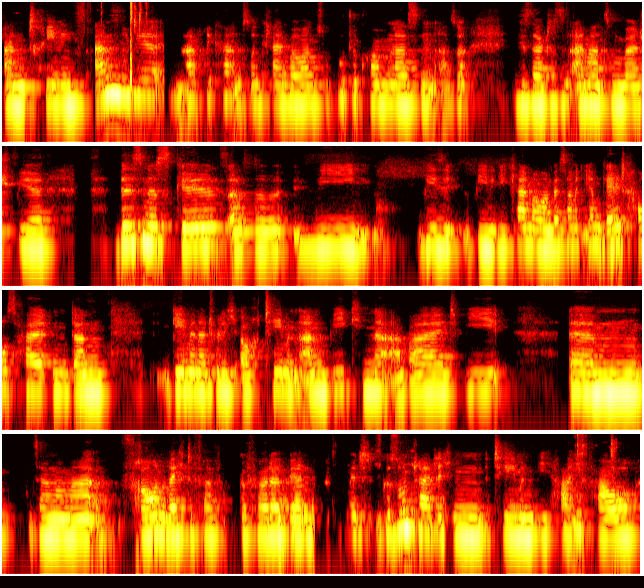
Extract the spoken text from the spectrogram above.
an Trainings an, die wir in Afrika unseren Kleinbauern zugutekommen lassen. Also wie gesagt, das sind einmal zum Beispiel Business Skills, also wie, wie, wie die Kleinbauern besser mit ihrem Geld haushalten. Dann gehen wir natürlich auch Themen an wie Kinderarbeit, wie ähm, sagen wir mal, Frauenrechte gefördert werden mit gesundheitlichen Themen wie HIV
